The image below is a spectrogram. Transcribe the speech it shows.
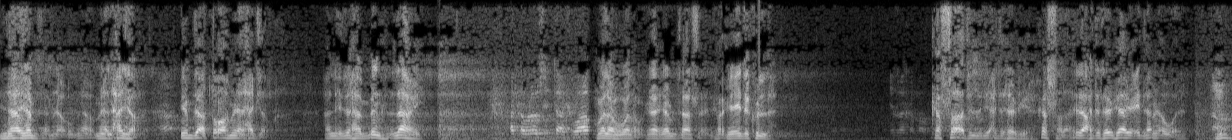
لا يبدأ من من الحجر. يبدأ الطواف من الحجر. اللي ذهب منه لاغي حتى ولو ستة أشواط ولو ولو. يبدأ يعيد كله. كالصلاة التي أحدث فيها. كالصلاة. إذا أحدث فيها يعيدها من أوله. نعم.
